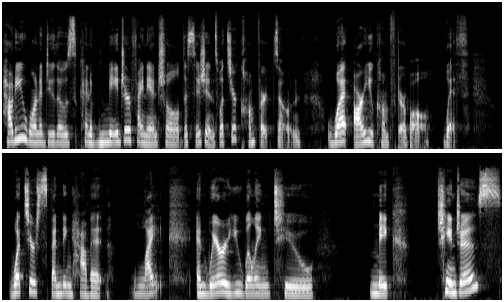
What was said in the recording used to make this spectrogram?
How do you want to do those kind of major financial decisions? What's your comfort zone? What are you comfortable with? What's your spending habit like? And where are you willing to make changes?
